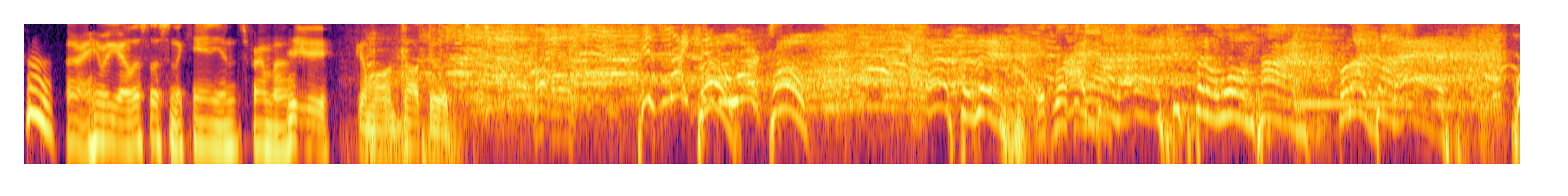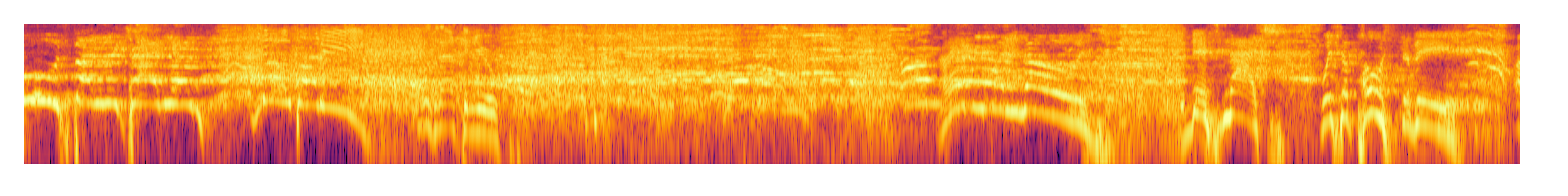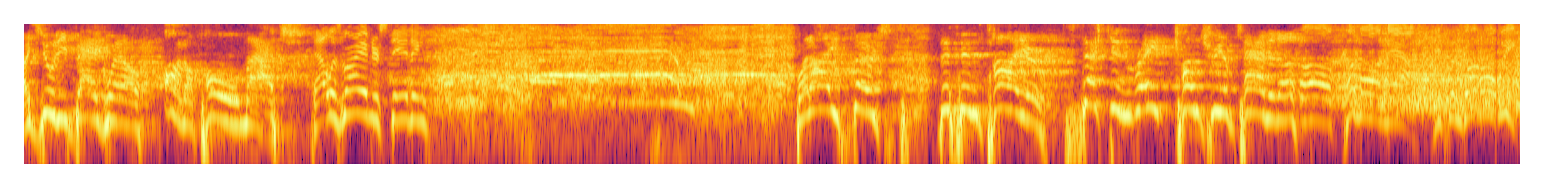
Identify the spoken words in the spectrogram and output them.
All right, here we go. Let's listen to Kanyon's promo. Eh, Come on, talk to us. His mic never works. Bro, after this, It's working I've got to ask. It's been a long time, but I've got to ask. This match was supposed to be a Judy Bagwell on a pole match. That was my understanding. But I searched this entire second rate country of Canada. Oh, come on now. He's been gone all week.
